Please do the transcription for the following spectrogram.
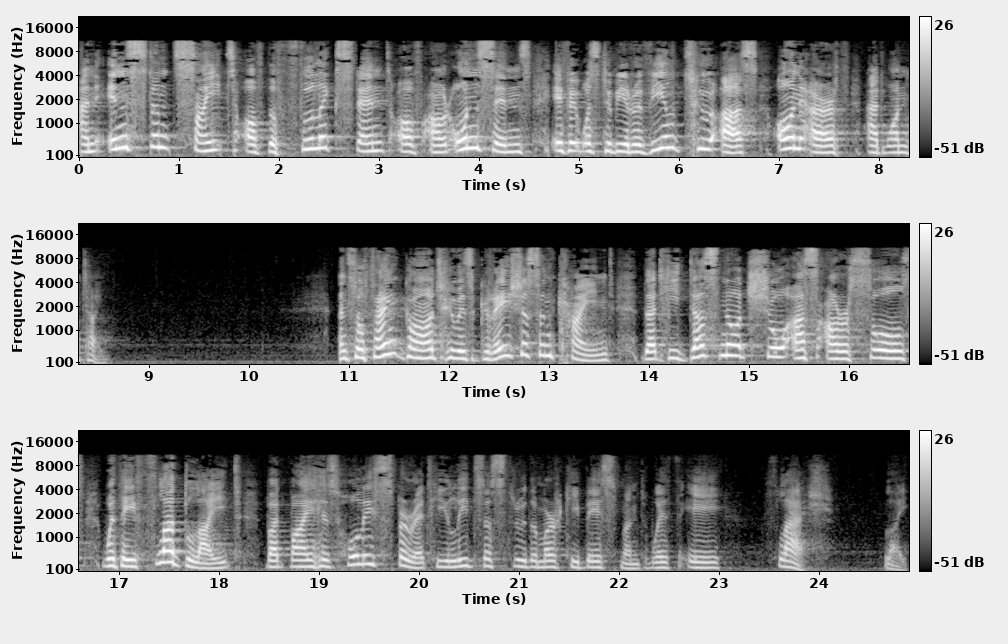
an instant sight of the full extent of our own sins if it was to be revealed to us on earth at one time. And so thank God, who is gracious and kind, that he does not show us our souls with a floodlight, but by his Holy Spirit, he leads us through the murky basement with a flashlight.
